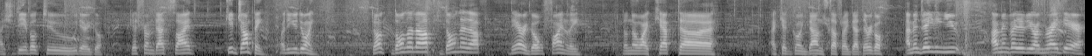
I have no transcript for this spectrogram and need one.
I should be able to there we go. Get from that side. Keep jumping. What are you doing? Don't don't let up. Don't let up. There we go. Finally. Don't know why I kept uh, I kept going down and stuff like that. There we go. I'm invading you. I'm invading you. I'm right there.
